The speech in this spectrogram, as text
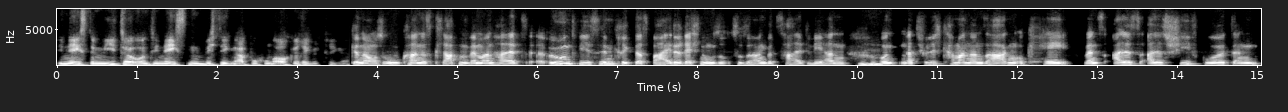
die nächste Miete und die nächsten wichtigen Abbuchungen auch geregelt kriege. Genau, so kann es klappen, wenn man halt irgendwie es hinkriegt, dass beide Rechnungen sozusagen bezahlt werden. Mhm. Und natürlich kann man dann sagen, okay, wenn es alles, alles schief geht, dann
